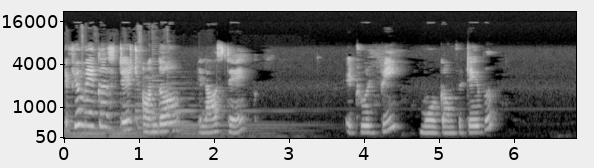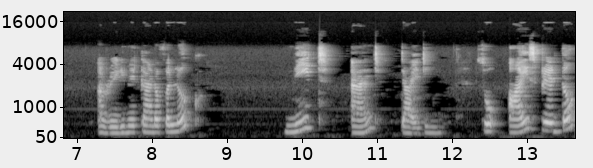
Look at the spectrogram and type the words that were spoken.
If you make a stitch on the elastic, it would be more comfortable, a ready-made kind of a look, neat and tidy. So I spread the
